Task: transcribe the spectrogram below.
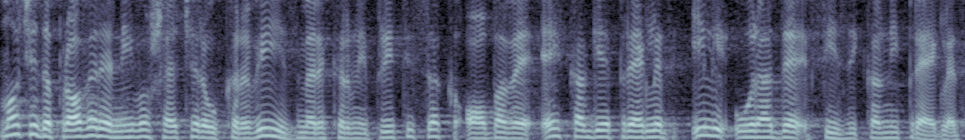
moći da provere nivo šećera u krvi, izmere krvni pritisak, obave EKG pregled ili urade fizikalni pregled.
